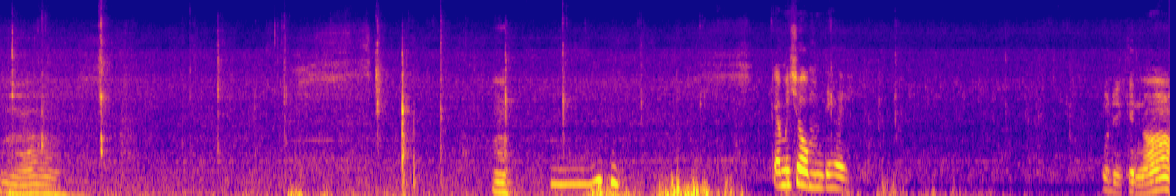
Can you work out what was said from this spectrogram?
อืมอืมจะไม่ชมดิเฮ้ยกูดีกินเนาะ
